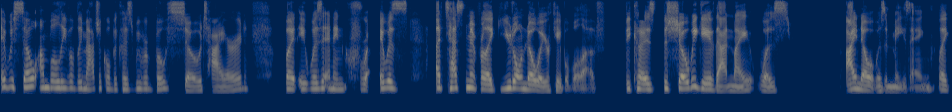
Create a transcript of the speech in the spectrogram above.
it was so unbelievably magical because we were both so tired, but it was an incre it was a testament for like you don't know what you're capable of because the show we gave that night was I know it was amazing. Like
